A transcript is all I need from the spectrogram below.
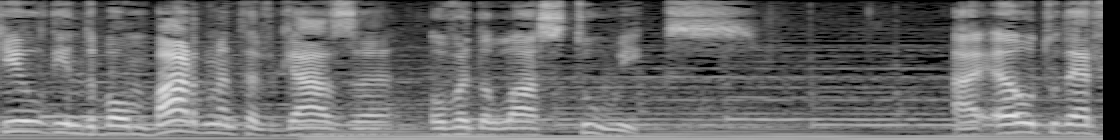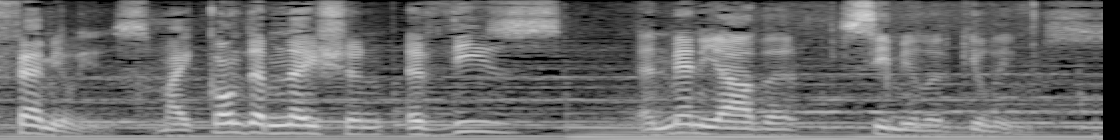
killed in the bombardment of Gaza over the last two weeks. I owe to their families my condemnation of these and many other similar killings.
